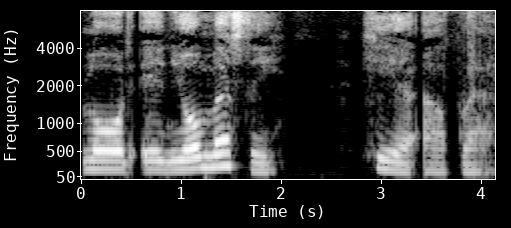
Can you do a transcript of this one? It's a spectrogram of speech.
Lord, in your mercy, hear our prayer.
